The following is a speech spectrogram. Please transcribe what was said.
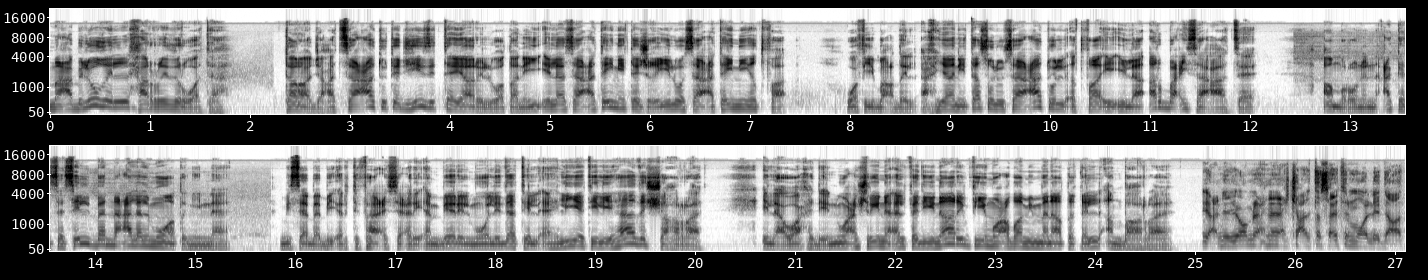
مع بلوغ الحر ذروته. تراجعت ساعات تجهيز التيار الوطني إلى ساعتين تشغيل وساعتين إطفاء. وفي بعض الأحيان تصل ساعات الإطفاء إلى أربع ساعات. أمر انعكس سلبا على المواطنين. بسبب ارتفاع سعر أمبير المولدات الأهلية لهذا الشهر إلى 21 ألف دينار في معظم مناطق الأنبار. يعني اليوم نحن نحكي على تسعية المولدات.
